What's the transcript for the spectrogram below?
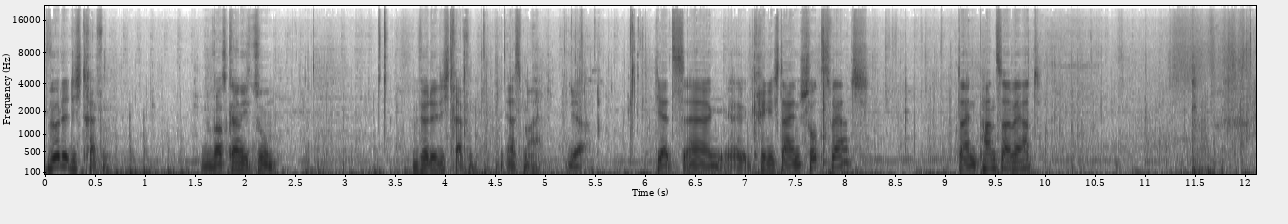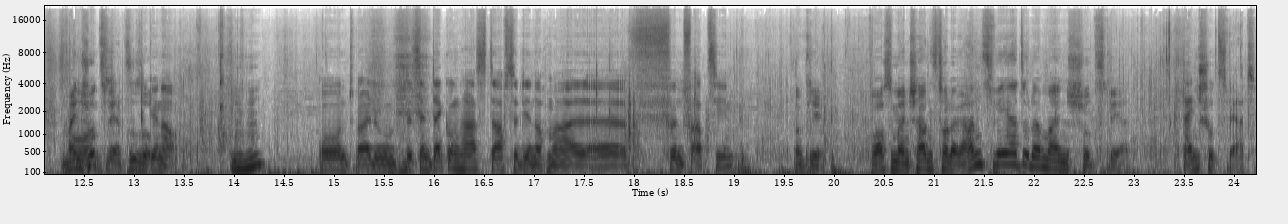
würde dich treffen. Was kann ich tun? Würde dich treffen. Erstmal. Ja. Jetzt äh, kriege ich deinen Schutzwert, deinen Panzerwert. Mein Schutzwert, so, so. Genau. Mhm. Und weil du ein bisschen Deckung hast, darfst du dir nochmal 5 abziehen. Okay. Brauchst du meinen Schadenstoleranzwert oder meinen Schutzwert? Dein Schutzwert.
